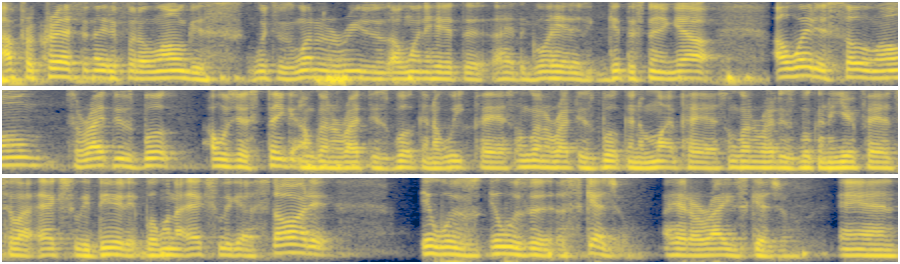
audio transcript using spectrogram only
I procrastinated for the longest, which was one of the reasons I went ahead to. I had to go ahead and get this thing out. I waited so long to write this book. I was just thinking I'm going to write this book in a week past. I'm going to write this book in a month past. I'm going to write this book in a year past until I actually did it. But when I actually got started, it was it was a, a schedule. I had a writing schedule, and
